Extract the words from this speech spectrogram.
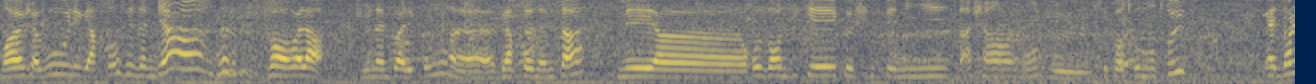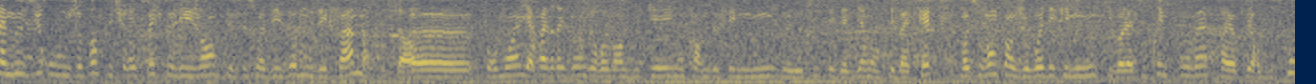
Moi, j'avoue, les garçons, je les aime bien. hein. bon, voilà, je n'aime pas les cons, euh, personne n'aime ça. Mais euh, revendiquer que je suis féministe, machin, non, je, c'est pas trop mon truc. Bah, Dans la mesure où je pense que tu respectes les gens, que ce soit des hommes ou des femmes, euh, pour moi, il n'y a pas de raison de revendiquer une forme de féminisme. Le tout, c'est d'être bien dans ses baskets. Moi, souvent, quand je vois des féministes qui veulent à tout prix me convaincre avec leur discours,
